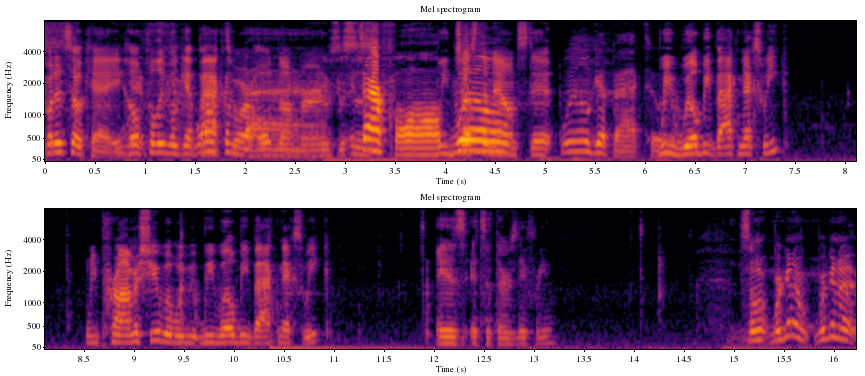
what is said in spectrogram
but it's okay. Hopefully we'll get back to Welcome our old numbers. This it's is our fault. we just We'll- announced it. We'll get back to We it. We will be back next week. We promise you we, we, we will be back next week. Is it's a Thursday for you? So we're gonna we're gonna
